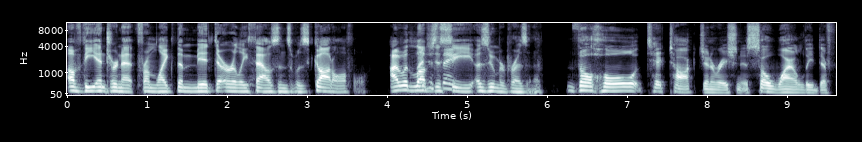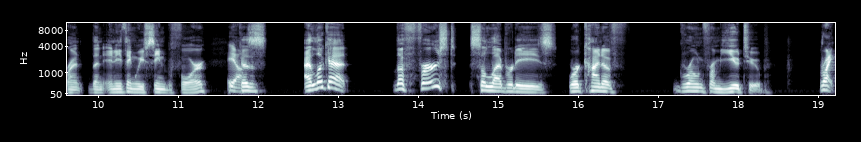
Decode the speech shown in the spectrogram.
of the internet from like the mid to early thousands was god awful. I would love to think- see a Zoomer president. The whole TikTok generation is so wildly different than anything we've seen before. Yeah. Because I look at the first celebrities were kind of grown from YouTube. Right.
